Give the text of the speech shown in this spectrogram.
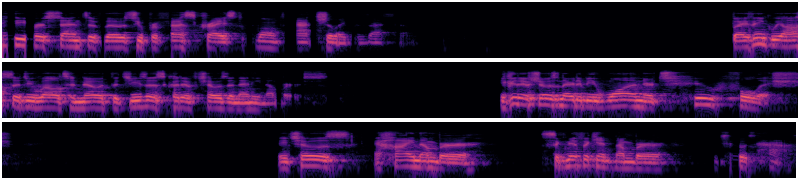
50% of those who profess Christ won't actually possess him. But I think we also do well to note that Jesus could have chosen any numbers. He could have chosen there to be one or two foolish. He chose a high number, significant number. He chose half.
